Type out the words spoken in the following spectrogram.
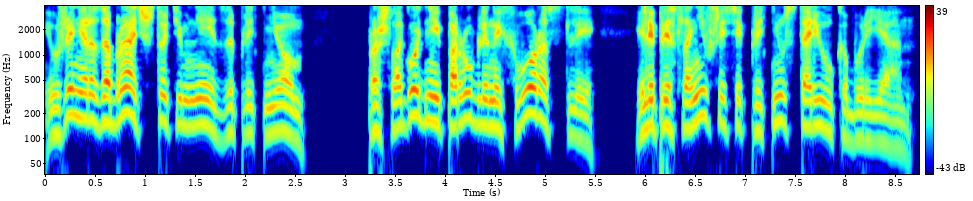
и уже не разобрать, что темнеет за плетнем, прошлогодний порубленный хворост ли или прислонившийся к плетню старюка бурьян.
